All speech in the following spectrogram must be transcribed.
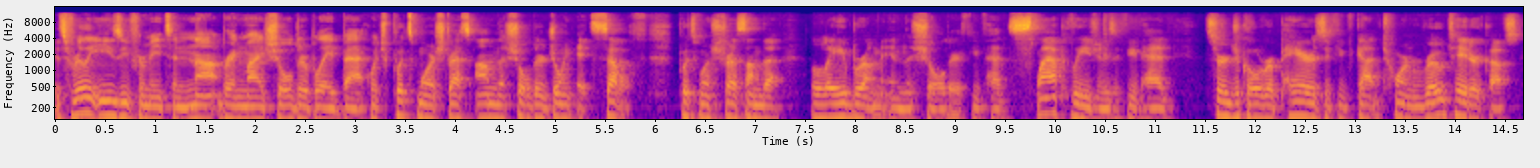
it's really easy for me to not bring my shoulder blade back, which puts more stress on the shoulder joint itself, puts more stress on the labrum in the shoulder. If you've had slap lesions, if you've had surgical repairs, if you've got torn rotator cuffs,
